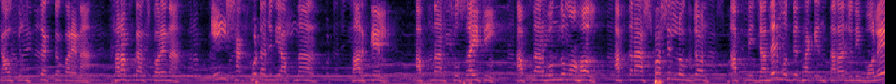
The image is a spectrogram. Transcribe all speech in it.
কাউকে উত্ত্যক্ত করে না, খারাপ কাজ করে না। এই সাক্ষ্যটা যদি আপনার সার্কেল আপনার সোসাইটি আপনার বন্ধু মহল আপনার আশপাশের লোকজন, আপনি যাদের মধ্যে থাকেন, তারা যদি বলে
